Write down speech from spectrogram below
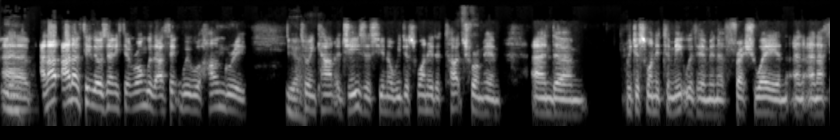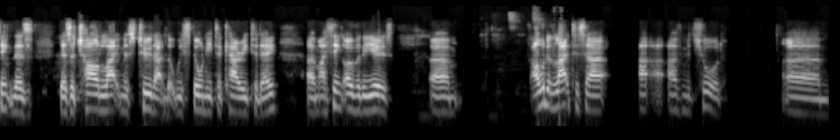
Yeah. um, and I, I don't think there was anything wrong with it. I think we were hungry yeah. to encounter jesus you know we just wanted a touch from him. And um, we just wanted to meet with him in a fresh way and and, and i think there's there's a childlikeness to that that we still need to carry today um, i think over the years um, i wouldn't like to say I, have matured um,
